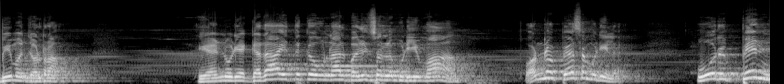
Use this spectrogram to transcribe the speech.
பீமன் சொல்கிறான் என்னுடைய கதாயத்துக்கு உன்னால் பதில் சொல்ல முடியுமா? ஒன்றும் பேச முடியல. ஒரு பெண்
